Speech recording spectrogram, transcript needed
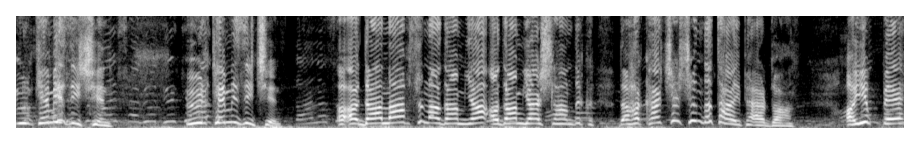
ülkemiz için. Ülkemiz için. Aa, daha ne yapsın adam ya? Adam yaşlandık. Daha kaç yaşında Tayyip Erdoğan? Ayıp be.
